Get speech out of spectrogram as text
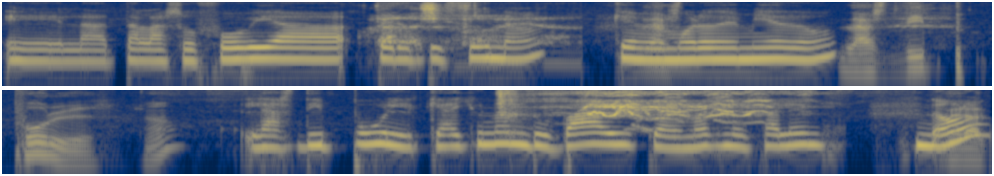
eh, la talasofobia pero piscina, que me Las- muero de miedo. Las Deep Pool, ¿no? Las deep pool, que hay una en Dubai que además me salen, ¿no?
